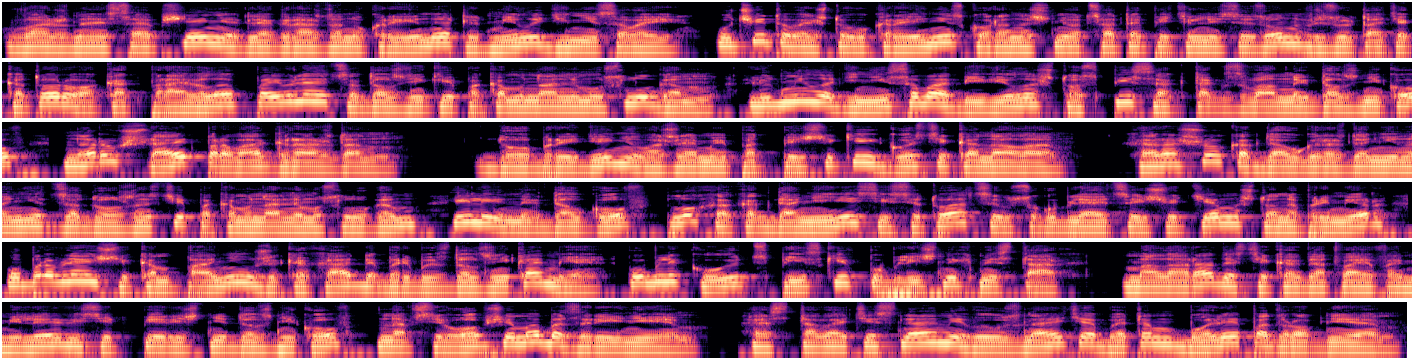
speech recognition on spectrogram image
Важное сообщение для граждан Украины от Людмилы Денисовой. Учитывая, что в Украине скоро начнется отопительный сезон, в результате которого, как правило, появляются должники по коммунальным услугам, Людмила Денисова объявила, что список так званых должников нарушает права граждан. Добрый день, уважаемые подписчики и гости канала. Хорошо, когда у гражданина нет задолженности по коммунальным услугам или иных долгов, плохо, когда они есть и ситуация усугубляется еще тем, что, например, управляющие компании у ЖКХ для борьбы с должниками публикуют списки в публичных местах. Мало радости, когда твоя фамилия висит в перечне должников на всеобщем обозрении. Оставайтесь с нами, вы узнаете об этом более подробнее.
